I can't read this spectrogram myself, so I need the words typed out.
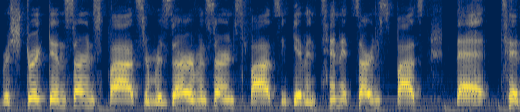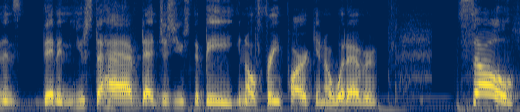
restricting certain spots and reserving certain spots and giving tenants certain spots that tenants didn't used to have that just used to be, you know, free parking or whatever. So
